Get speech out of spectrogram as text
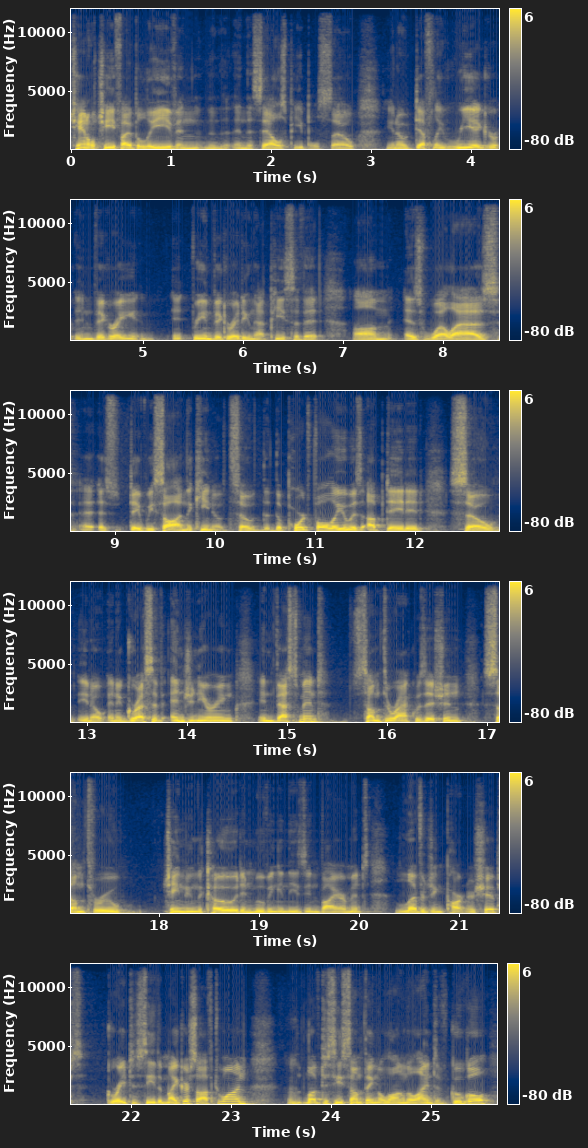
channel chief, I believe, and, and the salespeople. So, you know, definitely reinvigorating, reinvigorating that piece of it, um, as well as, as Dave, we saw in the keynote. So the, the portfolio is updated. So, you know, an aggressive engineering investment, some through acquisition, some through changing the code and moving in these environments, leveraging partnerships, Great to see the Microsoft one. Love to see something along the lines of Google.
